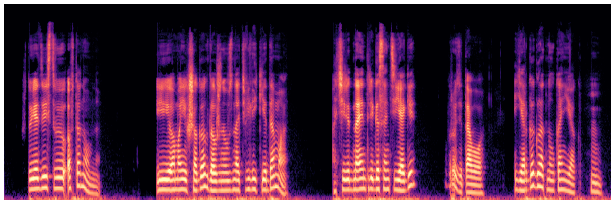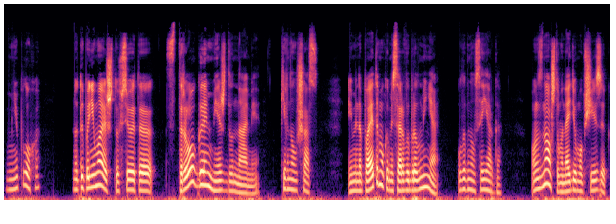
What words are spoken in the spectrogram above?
— что я действую автономно. И о моих шагах должны узнать великие дома. Очередная интрига Сантьяги? Вроде того. Ярго глотнул коньяк. Хм, неплохо. Но ты понимаешь, что все это строго между нами, кивнул Шас. Именно поэтому комиссар выбрал меня, улыбнулся Ярго. Он знал, что мы найдем общий язык.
